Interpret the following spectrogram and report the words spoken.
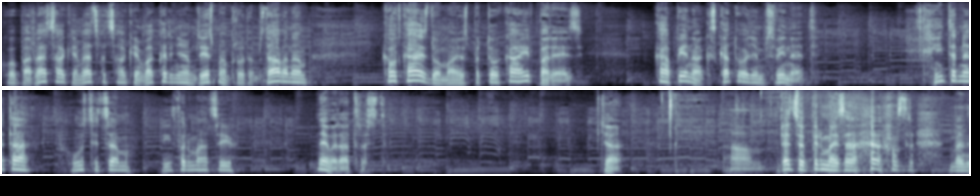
Kopā ar vecākiem, vecvecākiem, vakariņām, dziesmām, protams, dāvanām. Kaut kā aizdomājos par to, kā ir pareizi, kā pienākas katoļiem svinēt. Internetā uzticamu informāciju nevar atrast. Jā. Um, Redziet, pirmais, man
